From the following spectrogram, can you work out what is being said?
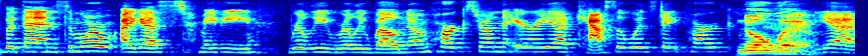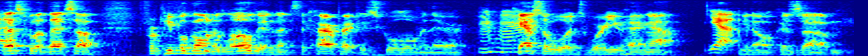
But then some more, I guess, maybe really, really well-known parks around the area. Castlewood State Park. No way. Yeah. That's what. That's uh for people going to Logan. That's the chiropractic school over there. Castlewood's where you hang out. Mm-hmm. Yeah. You know, because um,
